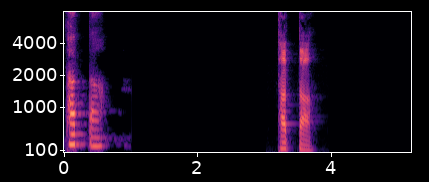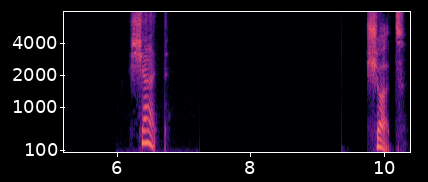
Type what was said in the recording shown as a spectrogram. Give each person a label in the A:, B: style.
A: 닫다,
B: shut,
C: shut,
